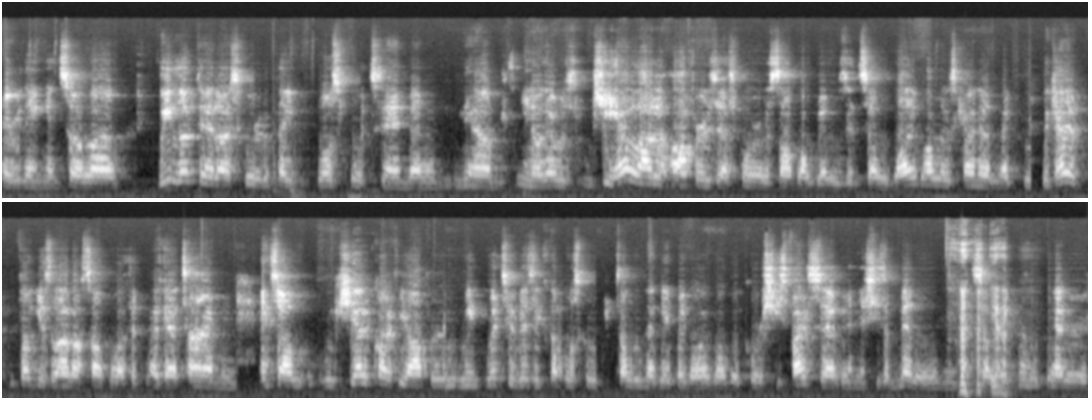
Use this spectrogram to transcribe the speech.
everything, and so uh, we looked at our school to play both sports, and um, um, you know there was she had a lot of offers as far as softball goes, and so volleyball was kind of like we kind of focused a lot on softball at, the, at that time, and, and so she had quite a few offers. We went to visit a couple of schools, told them that they play volleyball, but of course she's five seven and she's a middle, and so yeah. they looked at her,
